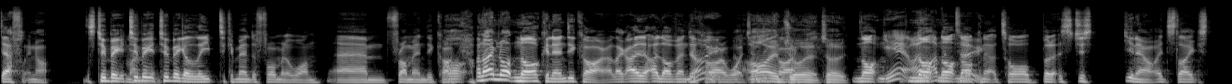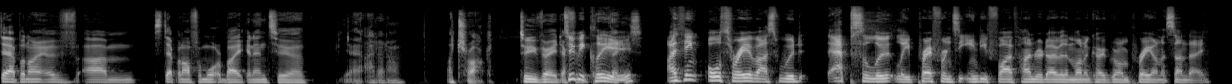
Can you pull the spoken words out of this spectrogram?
Definitely not. It's too big, too big, too big a leap to come into Formula One um, from IndyCar. Oh. and I'm not knocking IndyCar. Like I, I love IndyCar. No. I watch IndyCar. I enjoy it too. Not, Yeah, I not, it not too. knocking it at all. But it's just you know, it's like stepping out of, um, stepping off a motorbike and into a, yeah, I don't know, a truck. Two very different. to be clear, things. I think all three of us would absolutely preference the Indy 500 over the Monaco Grand Prix on a Sunday.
